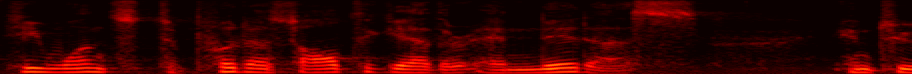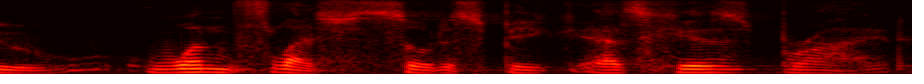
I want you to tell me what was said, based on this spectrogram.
He wants to put us all together and knit us into one flesh, so to speak, as His bride?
